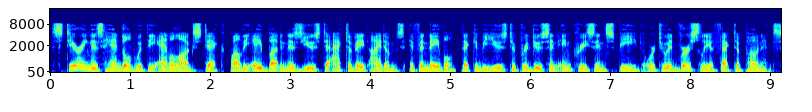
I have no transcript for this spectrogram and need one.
Steering is handled with the analog stick, while the A button is used to activate items if enabled that can be used to produce an increase in speed or to adversely affect opponents.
